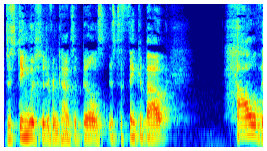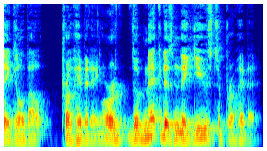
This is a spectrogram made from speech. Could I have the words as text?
distinguish the different kinds of bills is to think about how they go about prohibiting or the mechanism they use to prohibit.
